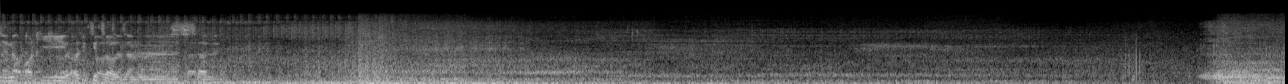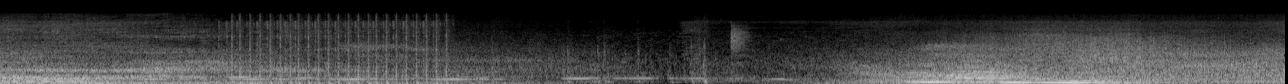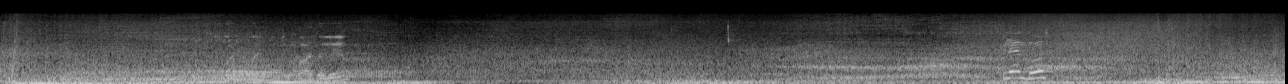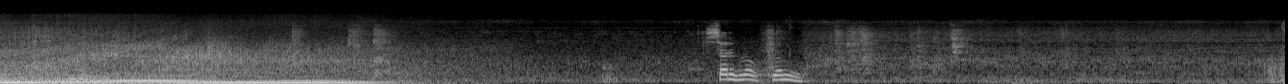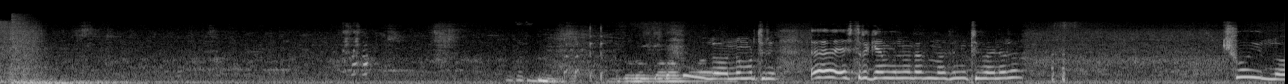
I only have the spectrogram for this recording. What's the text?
छैन अड्की अड्की चल्छ मासाले Padahal plan दोस्त Sorry bro, flow me. ल नम्बर थ्री ए यस्तो गेम खेल्नु त नखेल्नु ठिक होइन र छोइ ल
